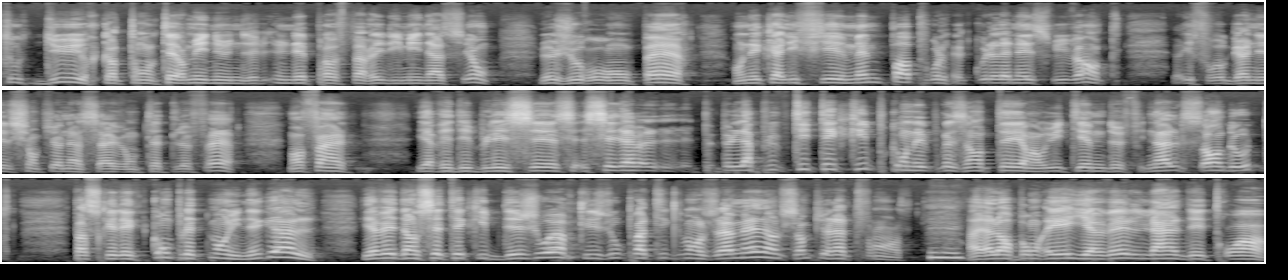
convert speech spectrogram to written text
toutes dures quand on termine une, une épreuve par élimination. Le jour où on perd, on est qualifié même pas pour la- l'année suivante. Il faut gagner le championnat, ça ils vont peut-être le faire. Mais enfin, il y avait des blessés. C'est la, la plus petite équipe qu'on ait présentée en huitième de finale, sans doute, parce qu'elle est complètement inégale. Il y avait dans cette équipe des joueurs qui jouent pratiquement jamais dans le championnat de France. Alors bon, et il y avait l'un des trois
